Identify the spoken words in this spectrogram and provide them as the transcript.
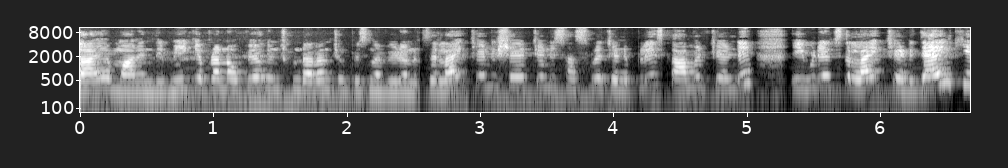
గాయం మారింది. మీకు ఎప్పుడైనా ఉపయోగించుకుంటారని చూపిస్తున్న వీడియోని లైక్ చేయండి షేర్ చేయండి సబ్స్క్రైబ్ చేయండి. ప్లీజ్ కామెంట్ చేయండి. ఈ వీడియోకి లైక్ చేయండి. థ్యాంక్ యూ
